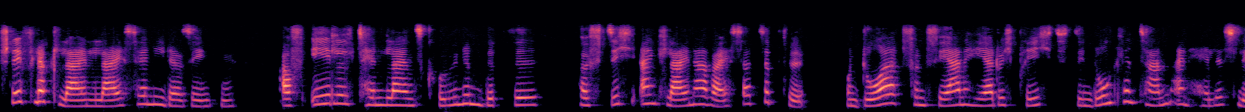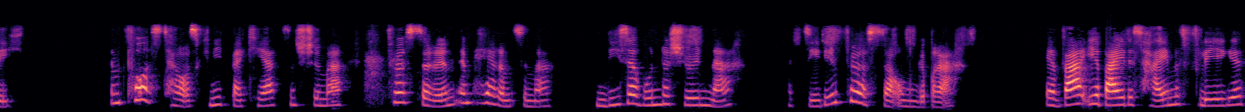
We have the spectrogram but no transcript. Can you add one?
Schneeflöcklein leis herniedersinken. Auf Edeltennleins grünem Wipfel häuft sich ein kleiner weißer Zipfel, und dort von ferne her durchbricht den dunklen Tann ein helles Licht. Im Forsthaus kniet bei Kerzenschimmer Försterin im Herrenzimmer. In dieser wunderschönen Nacht hat sie den Förster umgebracht. Er war ihr bei des Heimes Pflege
